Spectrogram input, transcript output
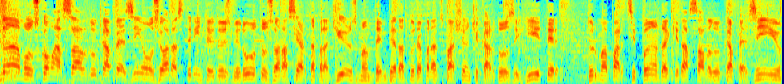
Voltamos com a sala do cafezinho, 11 horas 32 minutos, hora certa para Dirsman, temperatura para despachante Cardoso e Ritter, turma participando aqui da sala do cafezinho,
